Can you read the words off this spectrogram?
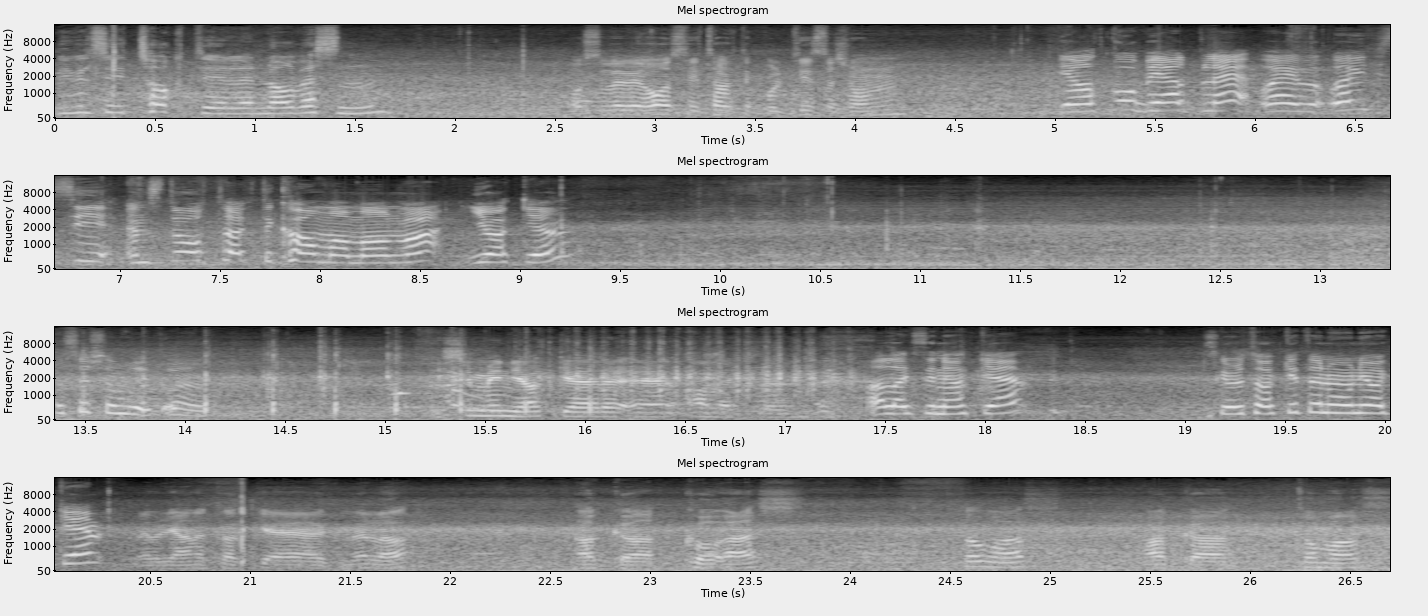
Vi vil si takk til Narvesen. Og så vil vi også si takk til politistasjonen. De har vært gode behjelpelige, og jeg vil også si en stor takk til kameramannen vår, Joakim. Jeg ser ikke han dritt. Å. Ikke min jakke, det er Alex sin. Alex sin jakke. Skal du takke til noen, Joakim? Jeg vil gjerne takke Camilla, aka KS, Thomas, aka Thomas,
